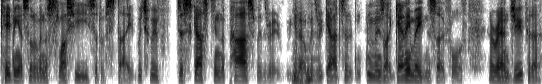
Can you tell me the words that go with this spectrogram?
keeping it sort of in a slushy sort of state, which we've discussed in the past with you know mm-hmm. with regard to moons like Ganymede and so forth around Jupiter,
